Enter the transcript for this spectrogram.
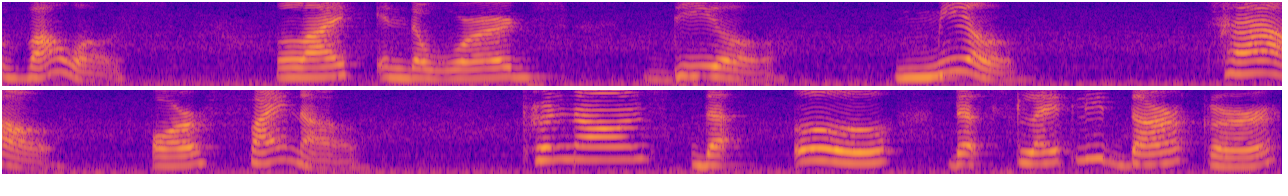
vowels, like in the words deal, meal, tell, or final, pronounce the U that's slightly darker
